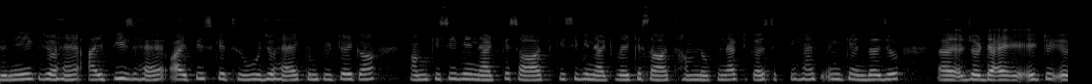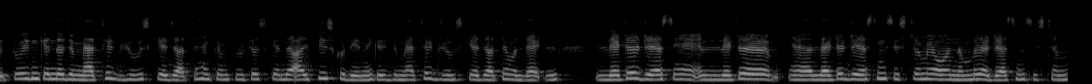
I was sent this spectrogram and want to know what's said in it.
यूनिक जो हैं आईपीज़ है। आईपीज़ के थ्रू जो है कंप्यूटर का हम किसी भी नेट के साथ, किसी भी नेटवर्क के साथ हम लोग कनेक्ट कर सकते हैं। तो इनके अंदर जो जो तो इनके अंदर जो मेथड यूज़ किए जाते हैं कंप्यूटर्स के अंदर आईपीज़ को देने के जो मेथड यूज़ किए जाते हैं, वो letter addressing letter letter addressing system है और नंबर एड्रेसिंग सिस्टम है।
